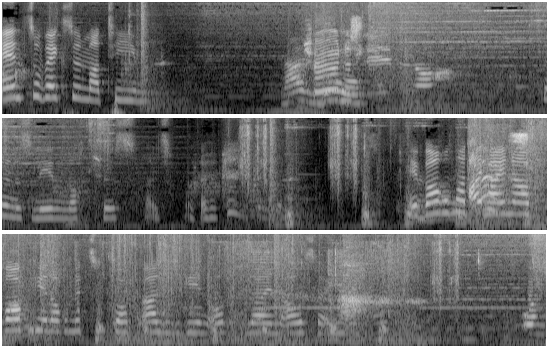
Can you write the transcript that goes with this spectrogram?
Enzo wechsel mal Team. Nein, Schönes so. Leben noch. Schönes Leben noch. Tschüss. Also. Ey, warum hat keiner Bock hier noch mitzuzocken? Alle gehen offline, außer ich. Und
